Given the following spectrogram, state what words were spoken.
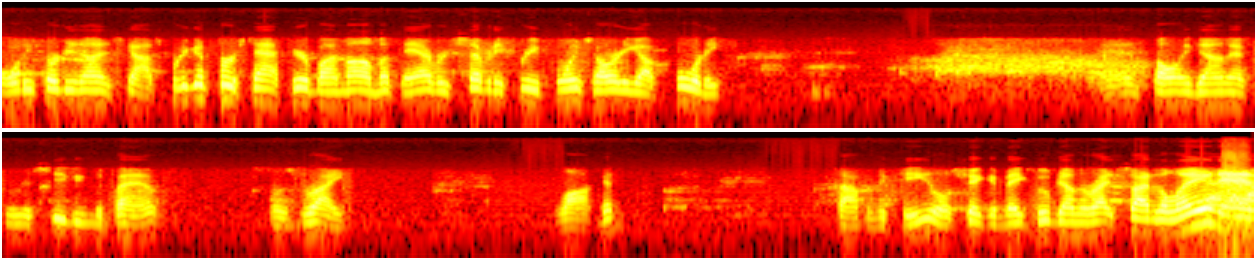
40-39 Scots. Pretty good first half here by Monmouth. They averaged 73 points, already got 40. And falling down after receiving the pass was Wright. Lockett. Top of the key. A little shake and bake move down the right side of the lane. And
